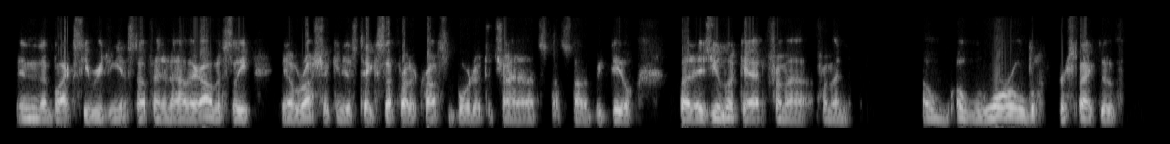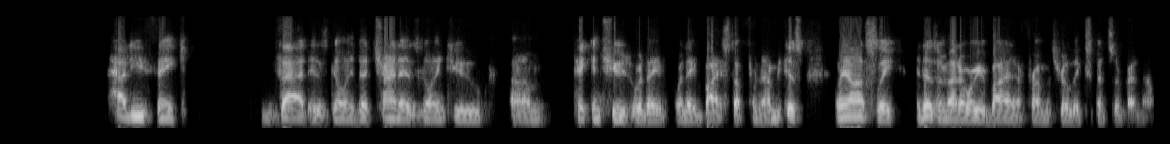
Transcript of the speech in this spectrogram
in the Black Sea region, get stuff in and out of there. Obviously, you know, Russia can just take stuff right across the border to China. That's that's not a big deal. But as you look at from a from an, a, a world perspective, how do you think that is going that China is going to um, pick and choose where they where they buy stuff from now? Because I mean, honestly, it doesn't matter where you're buying it from; it's really expensive right now.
